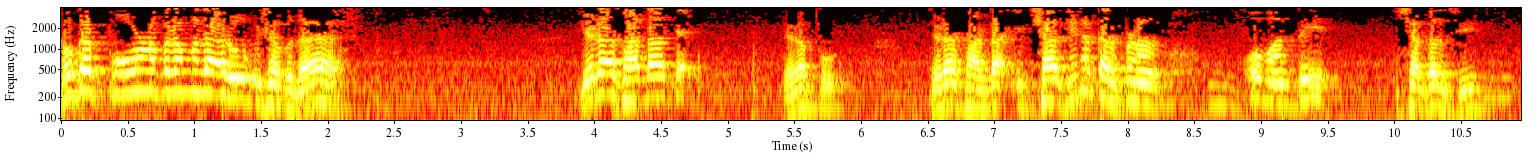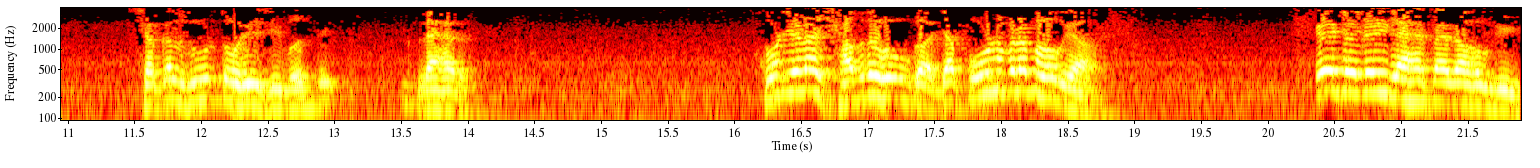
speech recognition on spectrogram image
ਕਿਉਂਕਿ ਪੂਰਨ ਬ੍ਰਹਮ ਦਾ ਰੂਪ ਸ਼ਬਦ ਹੈ। ਜਿਹੜਾ ਸਾਡਾ ਜਿਹੜਾ ਜਿਹੜਾ ਸਾਡਾ ਇੱਛਾ ਸੀ ਨਾ ਕਲਪਨਾ, ਉਹ ਮੰਨਤੀ ਸ਼ਕਲ ਸੀ। ਸ਼ਕਲ ਸੂਰਤ ਉਹੀ ਸੀ ਬੰਦੀ ਲਹਿਰ। ਹੁਣ ਜਿਹੜਾ ਸ਼ਬਦ ਹੋਊਗਾ, ਜਾਂ ਪੂਰਨ ਬ੍ਰਹਮ ਹੋ ਗਿਆ, ਇਹ ਜੋ ਜਿਹੜੀ ਲਹਿਰ ਪੈਦਾ ਹੋਊਗੀ,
